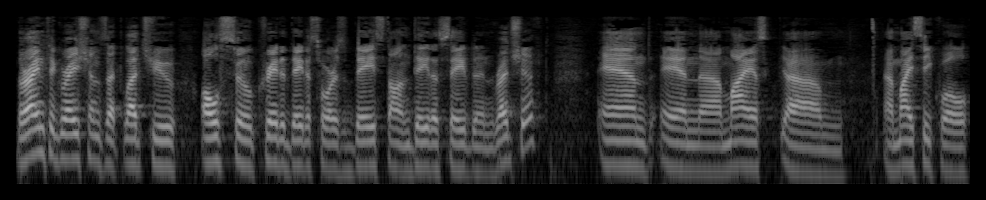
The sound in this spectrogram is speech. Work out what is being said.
There are integrations that let you also create a data source based on data saved in Redshift and in uh, My, um, uh, MySQL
